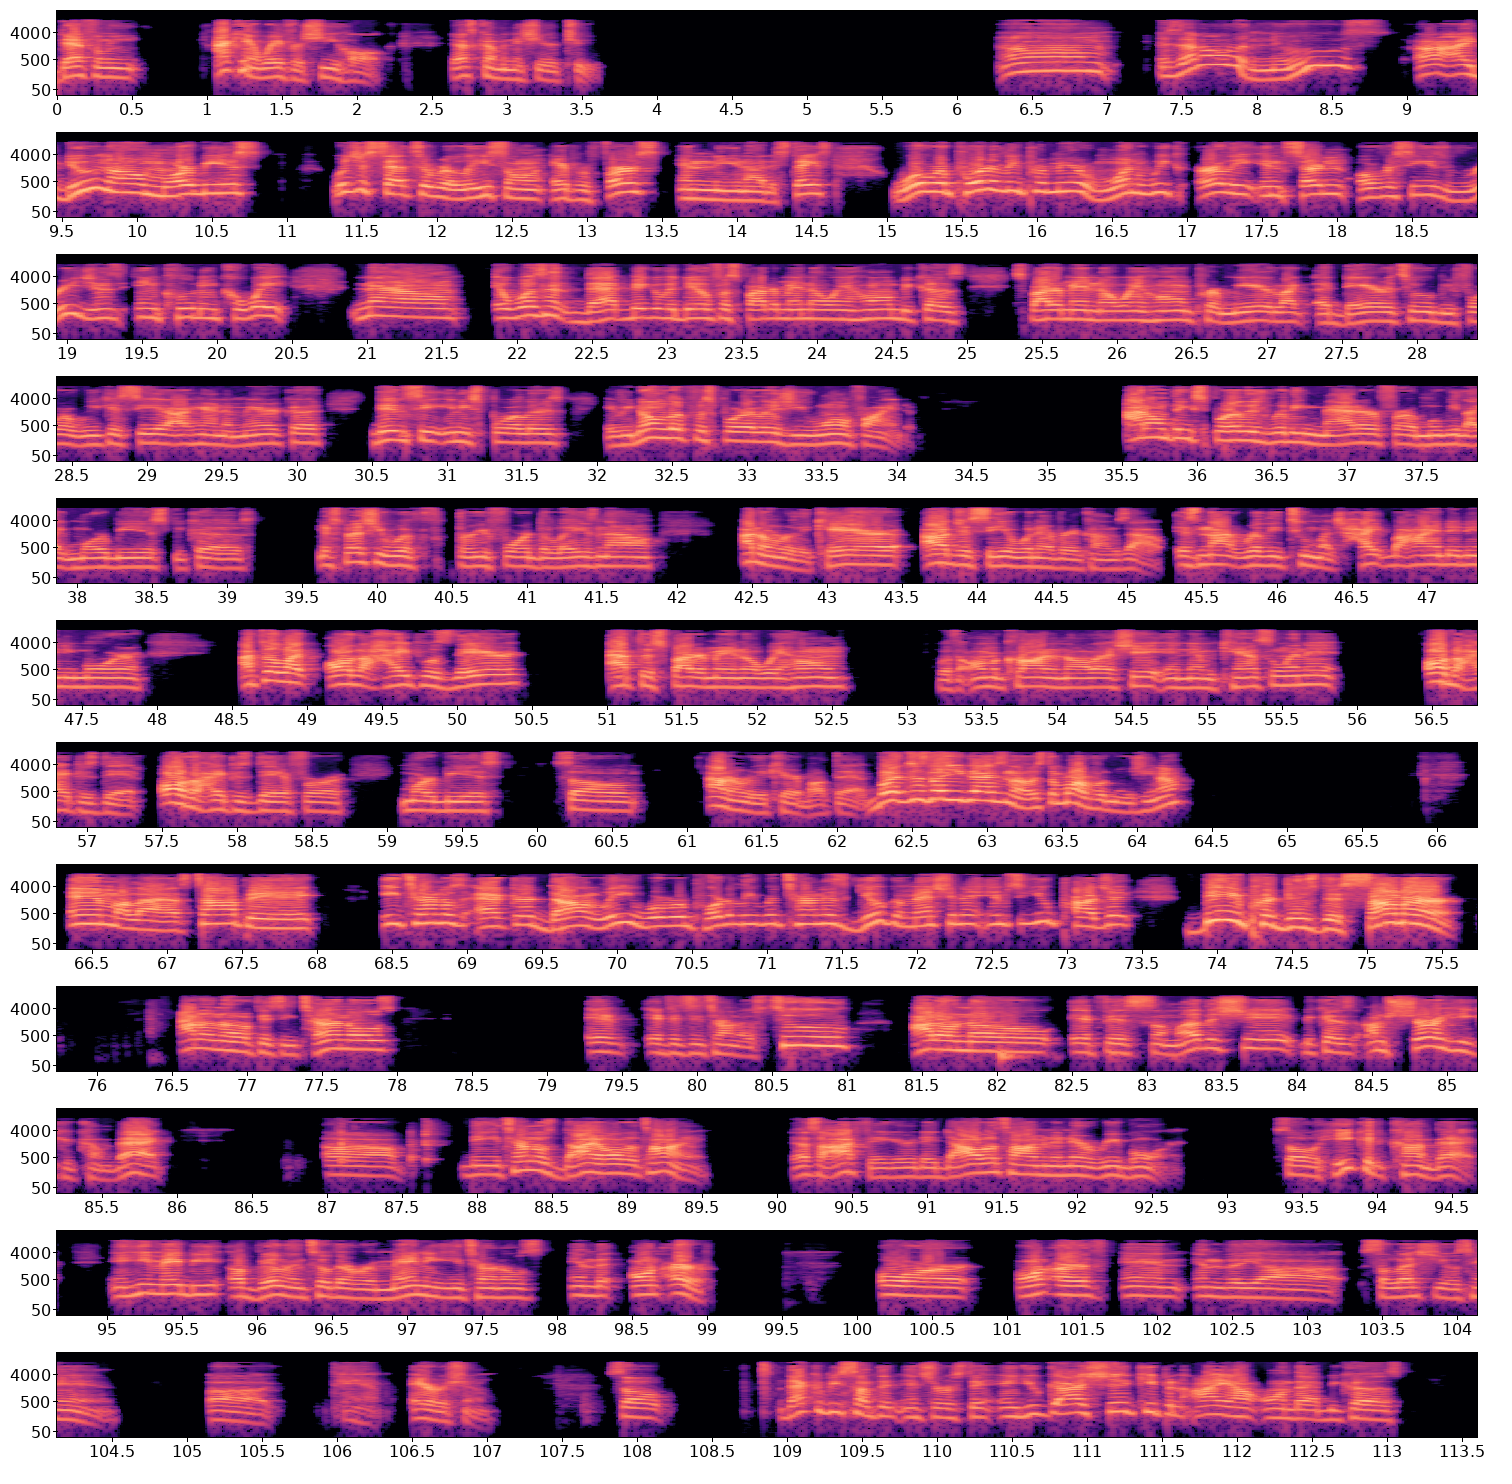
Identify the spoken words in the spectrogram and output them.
definitely I can't wait for She-Hulk. That's coming this year too. Um, is that all the news? Uh, I do know Morbius, which is set to release on April 1st in the United States, will reportedly premiere one week early in certain overseas regions, including Kuwait. Now, it wasn't that big of a deal for Spider-Man No Way Home because Spider-Man No Way Home premiered like a day or two before we could see it out here in America. Didn't see any spoilers. If you don't look for spoilers, you won't find them. I don't think spoilers really matter for a movie like Morbius because especially with 3 4 delays now, I don't really care. I'll just see it whenever it comes out. It's not really too much hype behind it anymore. I feel like all the hype was there after Spider Man No Way Home with Omicron and all that shit and them canceling it, all the hype is dead. All the hype is dead for Morbius. So I don't really care about that. But just let you guys know, it's the Marvel news, you know? And my last topic Eternals actor Don Lee will reportedly return as Gilgamesh in an MCU project being produced this summer. I don't know if it's Eternals if if it's Eternals 2. I don't know if it's some other shit because I'm sure he could come back. Uh the Eternals die all the time. That's how I figure. They die all the time and then they're reborn. So he could come back. And he may be a villain to the remaining Eternals in the on Earth. Or on Earth and in the uh Celestial's hand. Uh damn, Arishem. So that could be something interesting. And you guys should keep an eye out on that because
